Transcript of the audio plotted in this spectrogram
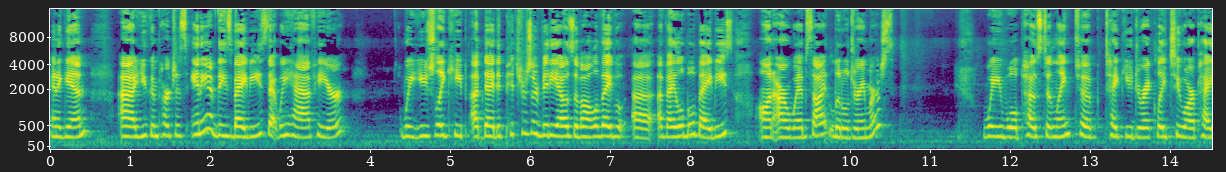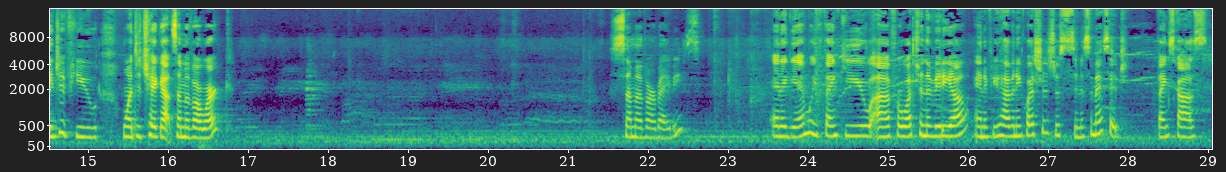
And again, uh, you can purchase any of these babies that we have here. We usually keep updated pictures or videos of all available, uh, available babies on our website, Little Dreamers. We will post a link to take you directly to our page if you want to check out some of our work. Some of our babies. And again, we thank you uh, for watching the video. And if you have any questions, just send us a message. Thanks, guys.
